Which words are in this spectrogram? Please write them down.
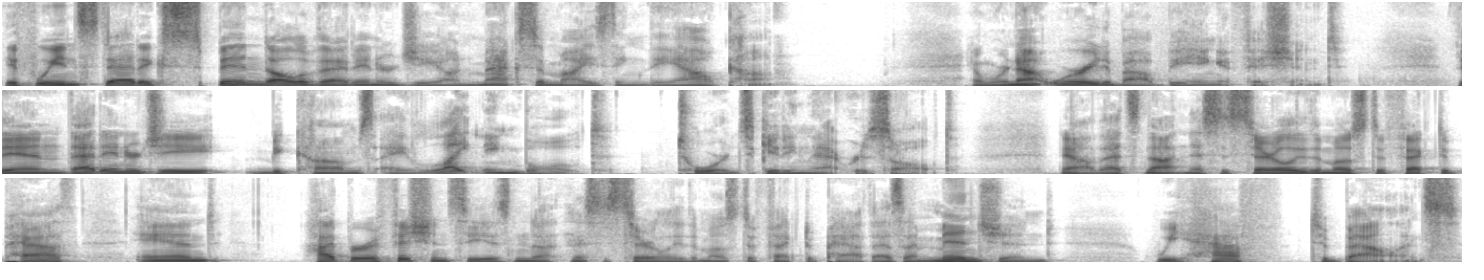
If we instead expend all of that energy on maximizing the outcome, and we're not worried about being efficient, then that energy becomes a lightning bolt towards getting that result. Now, that's not necessarily the most effective path, and hyper efficiency is not necessarily the most effective path. As I mentioned, we have to balance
